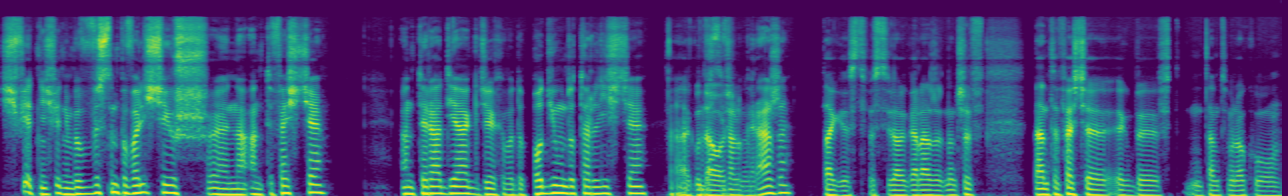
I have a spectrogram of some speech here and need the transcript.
Świetnie, świetnie, bo występowaliście już e, na Antyfeście, Antyradia, gdzie chyba do podium dotarliście. Tak, udało się. festiwalu no. Garaże. Tak jest, festiwal garaży. Znaczy w, na Antyfeście jakby w tamtym roku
